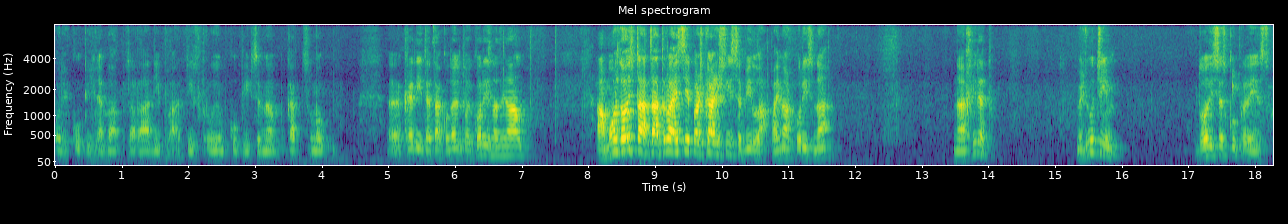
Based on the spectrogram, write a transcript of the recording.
Ode kupi hljeba, zaradi, plati strujom, kupi se na karticu kredita, kredite, tako dalje. To je korist na dunjalku. A možda oista ta drva iscijepaš, kažeš fi se bila, pa imaš koris na, na ahiretu. Međutim, dolazi svjetsko prvenstvo.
